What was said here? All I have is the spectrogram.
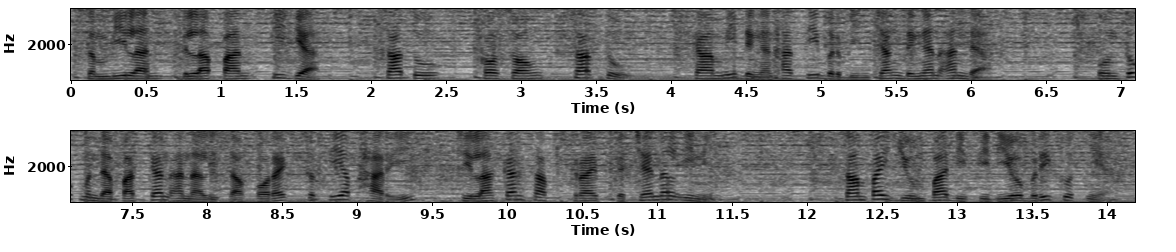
983 101. Kami dengan hati berbincang dengan Anda. Untuk mendapatkan analisa forex setiap hari, silakan subscribe ke channel ini. Sampai jumpa di video berikutnya.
